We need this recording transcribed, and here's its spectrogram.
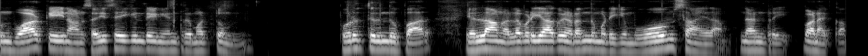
உன் வாழ்க்கையை நான் சரி செய்கின்றேன் என்று மட்டும் பொறுத்திருந்து பார். எல்லாம் நல்லபடியாக நடந்து முடியும். ஓம் சாய்ராம். நன்றி. வணக்கம்.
